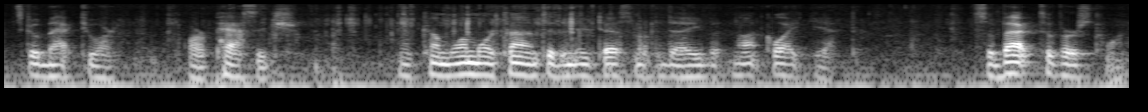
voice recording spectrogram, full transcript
Let's go back to our, our passage. We'll come one more time to the New Testament today, but not quite yet. So back to verse 20.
